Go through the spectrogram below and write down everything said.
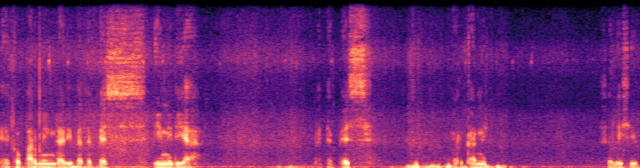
eco farming dari PT PES. Ini dia. PT PES organik. Solusi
